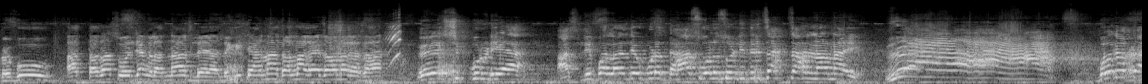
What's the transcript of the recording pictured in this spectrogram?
प्रभू आता दासवर जंगलात ना आणलंय लगेच त्या नादाला लागाय जाऊ नका का? ए शिपुरड्या असली पल्ला देव पुढे दहा सोनं सोडली तरी चाकचा हलणार नाही. बघ आता.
